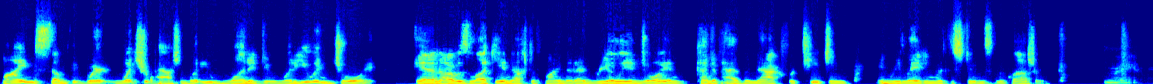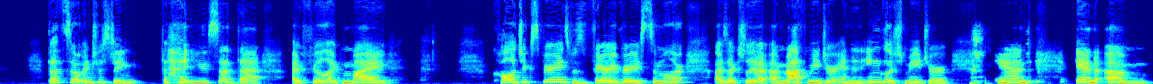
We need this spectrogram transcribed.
find something where what's your passion what do you want to do what do you enjoy and i was lucky enough to find that i really enjoy and kind of have the knack for teaching and relating with the students in the classroom Right. That's so interesting that you said that. I feel like my college experience was very, very similar. I was actually a, a math major and an English major, and and um,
